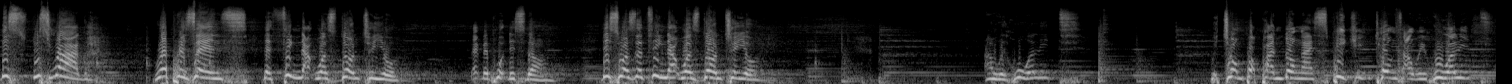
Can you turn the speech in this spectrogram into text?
This, this rag represents the thing that was done to you. Let me put this down. This was the thing that was done to you. And we hold it. We jump up and down and speak in tongues and we hold it.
